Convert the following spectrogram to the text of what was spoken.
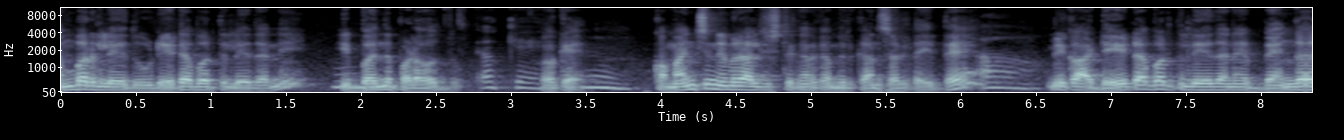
నెంబర్ లేదు డేట్ ఆఫ్ బర్త్ లేదని ఇబ్బంది పడవద్దు. ఓకే. ఒక మంచి న్యూమరాలజిస్ట్ కనుక మీరు కన్సల్ట్ అయితే మీకు ఆ డేట్ ఆఫ్ బర్త్ లేదనే బెంగ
